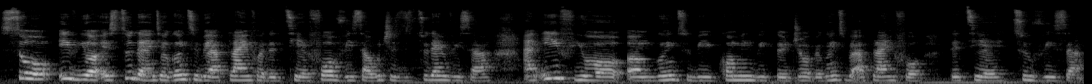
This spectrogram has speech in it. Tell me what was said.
So if you're a student, you're going to be applying for the tier 4 visa, which is the student visa. And if you're um, going to be coming with a job, you're going to be applying for the tier 2 visa.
